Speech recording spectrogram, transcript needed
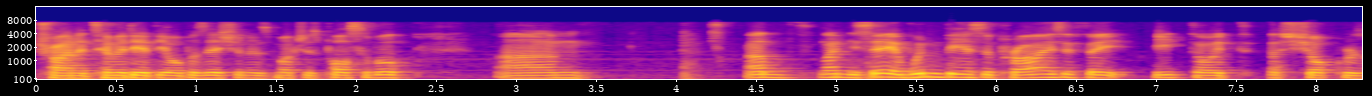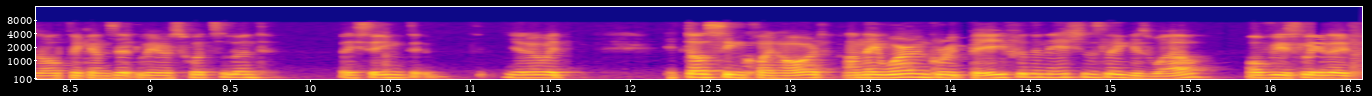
trying to intimidate the opposition as much as possible. Um, and like you say, it wouldn't be a surprise if they eked out a shock result against Italy or Switzerland. They seemed, you know, it it does seem quite hard, and they were in Group B for the Nations League as well. Obviously, they've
